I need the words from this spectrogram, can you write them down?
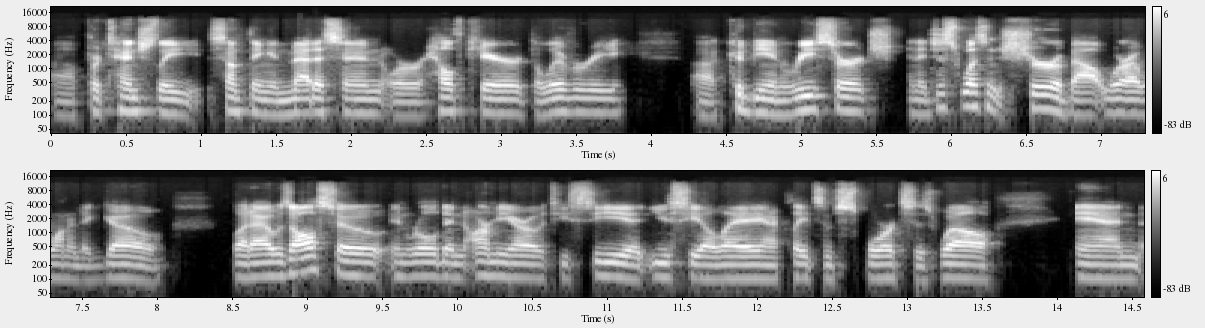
uh, potentially something in medicine or healthcare delivery, uh, could be in research, and I just wasn't sure about where I wanted to go. But I was also enrolled in Army ROTC at UCLA, and I played some sports as well. And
